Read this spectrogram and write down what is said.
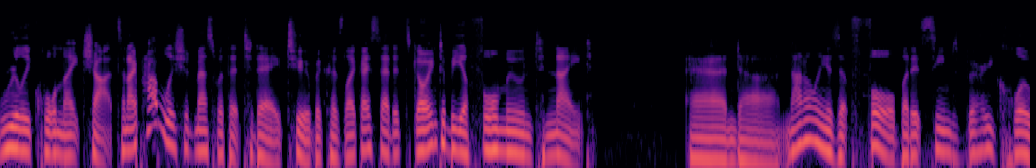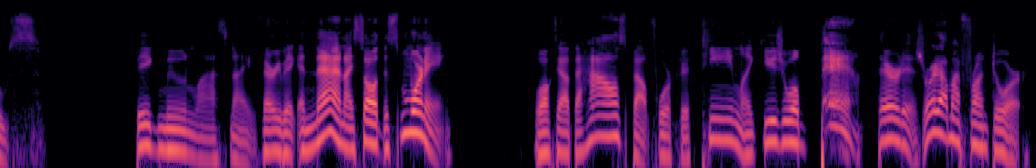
really cool night shots. And I probably should mess with it today, too, because, like I said, it's going to be a full moon tonight. And uh, not only is it full, but it seems very close. Big moon last night, very big. And then I saw it this morning. Walked out the house about 4:15 like usual. Bam, there it is, right out my front door.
